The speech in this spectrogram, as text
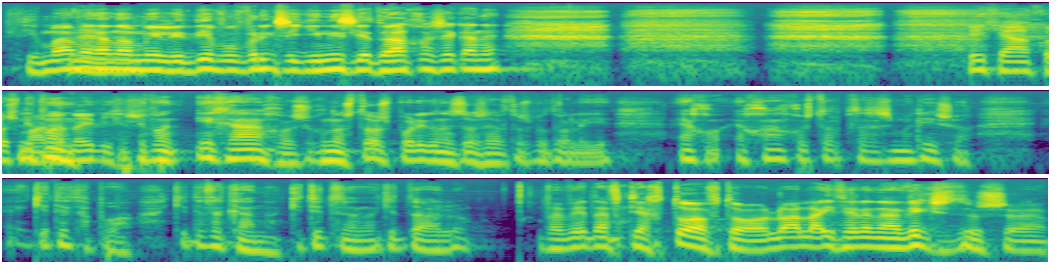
Θυμάμαι Ναι, έναν ναι. ομιλητή που πριν ξεκινήσει για το άγχος έκανε. Είχε άγχος Λοιπόν, μάλλον ο ίδιος. λοιπόν, είχα άγχος. Γνωστός, πολύ γνωστός αυτός που το έλεγε. Έχω, έχω άγχος τώρα που θα σας μιλήσω. Ε, και τι θα πω, και τι θα κάνω, και τι το ένα και το άλλο. Βέβαια ήταν φτιαχτό αυτό όλο, αλλά ήθελε να δείξει στους ε,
